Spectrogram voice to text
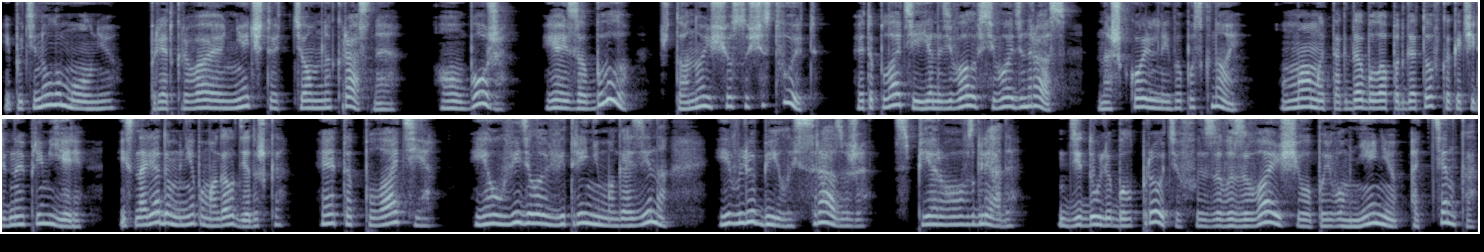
и потянула молнию, приоткрывая нечто темно-красное. «О, боже! Я и забыла, что оно еще существует. Это платье я надевала всего один раз, на школьный выпускной. У мамы тогда была подготовка к очередной премьере, и снарядом мне помогал дедушка. Это платье я увидела в витрине магазина и влюбилась сразу же, с первого взгляда. Дедуля был против из-за вызывающего, по его мнению, оттенка,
